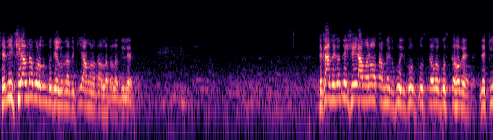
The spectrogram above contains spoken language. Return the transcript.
সেদিন খেয়ালটা পর্যন্ত গেল না যে কি আমানত আল্লাহ তালা দিলেন। যে কাজে কাজে সেই আমানত আপনাকে খুঁজতে হবে, বুঝতে হবে যে কি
